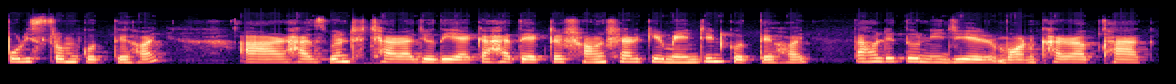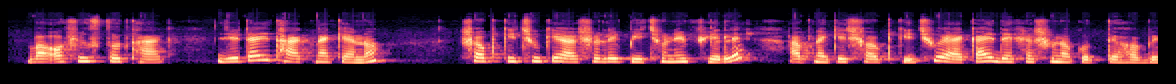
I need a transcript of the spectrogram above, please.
পরিশ্রম করতে হয়। আর হাজব্যান্ড ছাড়া যদি একা হাতে একটা সংসারকে মেনটেন করতে হয়, তাহলে তো নিজের মন খারাপ থাক বা অসুস্থ থাক, যেটাই থাক না কেন সব কিছুকে আসলে পিছনে ফেলে আপনাকে সব কিছু একাই দেখাশোনা করতে হবে।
